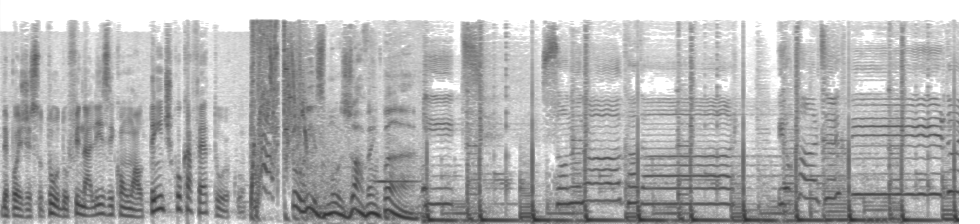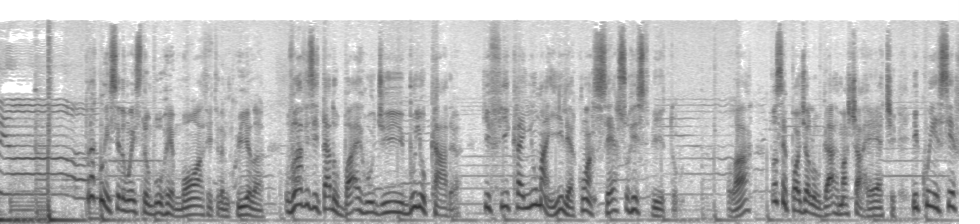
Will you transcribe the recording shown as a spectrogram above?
Depois disso tudo, finalize com um autêntico café turco. Turismo Jovem Pan. Para conhecer uma Istambul remota e tranquila, vá visitar o bairro de Buyukada, que fica em uma ilha com acesso restrito. Lá, você pode alugar uma charrete e conhecer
